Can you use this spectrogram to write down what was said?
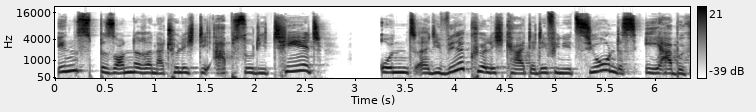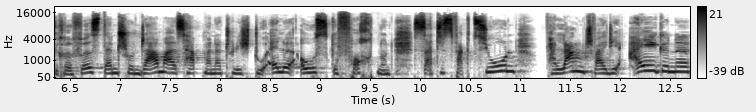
Insbesondere natürlich die Absurdität und äh, die Willkürlichkeit der Definition des Ehrbegriffes, denn schon damals hat man natürlich Duelle ausgefochten und Satisfaktion verlangt, weil die eigene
